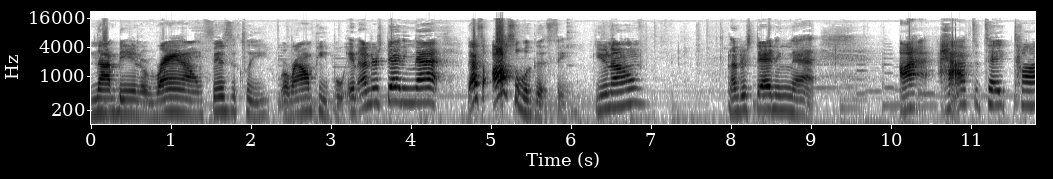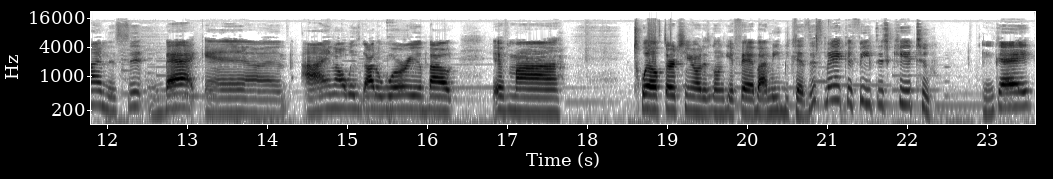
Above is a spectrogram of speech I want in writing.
not being around physically around people. And understanding that that's also a good thing you know? Understanding that i have to take time to sit back and i ain't always got to worry about if my 12 13 year old is going to get fed by me because this man can feed this kid too okay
